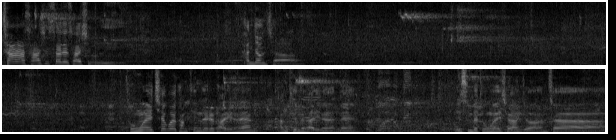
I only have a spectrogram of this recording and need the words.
자, 44 대 42. 한 점 차. 동호회 최고의 강팀들을 가리는 강팀을 가리는 네. 일순배 동호회 최강전 자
